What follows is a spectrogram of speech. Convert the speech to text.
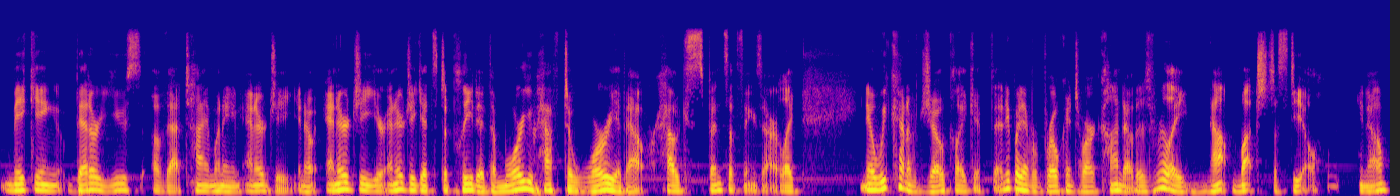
making better use of that time, money, and energy. You know, energy, your energy gets depleted the more you have to worry about how expensive things are. Like, you know, we kind of joke like if anybody ever broke into our condo, there's really not much to steal, you know?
